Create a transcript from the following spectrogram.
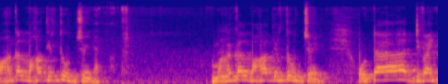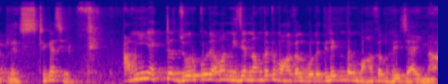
মহাকাল মহাতীর্থ উজ্জয়ন একমাত্র। মহাকাল মহাতীর্থ উজ্জয়ন। ওটা ডিভাইন প্লেস ঠিক আছে? আমি একটা জোর করে আমার নিজের নামটাকে মহাকাল বলে দিলে কিন্তু আমি মহাকাল হয়ে যাই না।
